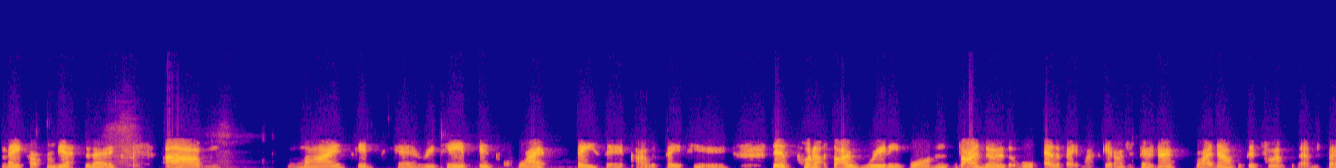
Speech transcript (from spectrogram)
makeup from yesterday. Um, my skincare routine is quite basic, I would say to you. There's products that I really want that I know that will elevate my skin. I just don't know if right now is a good time for them. So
